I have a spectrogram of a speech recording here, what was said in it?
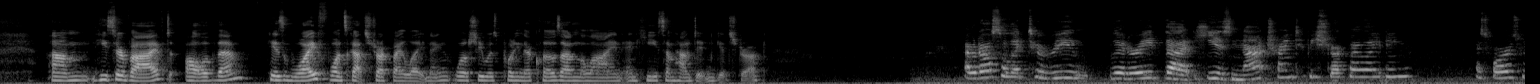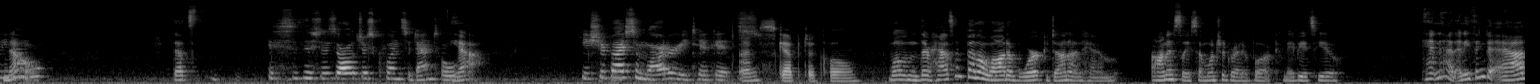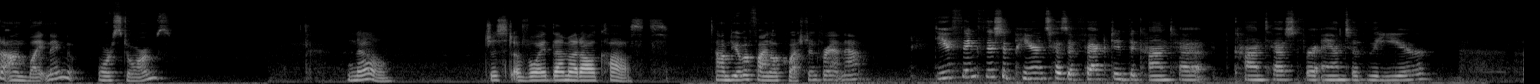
Um, he survived all of them. His wife once got struck by lightning while she was putting their clothes out on the line, and he somehow didn't get struck. I would also like to reiterate that he is not trying to be struck by lightning, as far as we No. know. That's, This, this is all just coincidental. yeah. He should buy some lottery tickets. I'm skeptical. Well, there hasn't been a lot of work done on him. Honestly, someone should write a book. Maybe it's you. Aunt Nat, anything to add on lightning or storms? No. Just avoid them at all costs. Um, do you have a final question for Aunt Nat? Do you think this appearance has affected the conte- contest for Aunt of the Year?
